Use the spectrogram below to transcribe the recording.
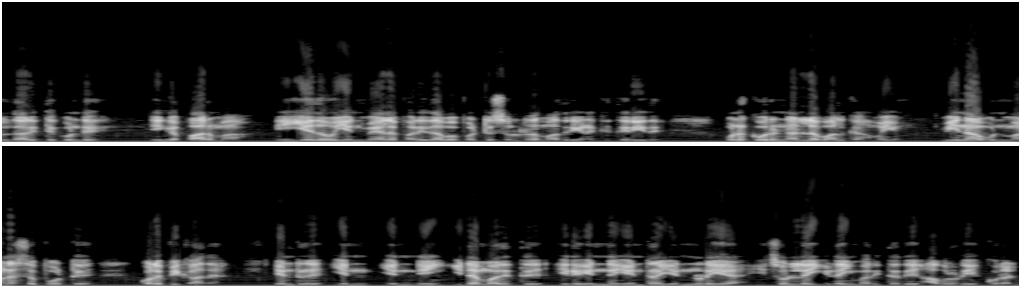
சுதாரித்து கொண்டு இங்க பாருமா நீ ஏதோ என் மேல பரிதாபப்பட்டு சொல்ற மாதிரி எனக்கு தெரியுது. உனக்கு ஒரு நல்ல வாழ்க்கை அமையும். வீணா உன் மனசை போட்டு குழப்பிக்காத என்று என் என்னை இடமறித்து இட- என்னை என்ற என்னுடைய சொல்லை இடைமறித்தது அவளுடைய குரல்.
